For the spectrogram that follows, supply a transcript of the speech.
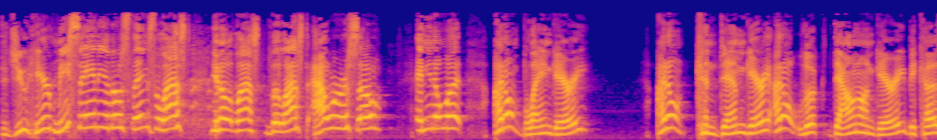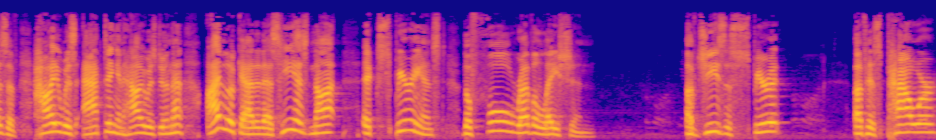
did you hear me say any of those things the last, you know, last, the last hour or so? And you know what? I don't blame Gary. I don't condemn Gary. I don't look down on Gary because of how he was acting and how he was doing that. I look at it as he has not experienced the full revelation of Jesus' Spirit, of his power,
